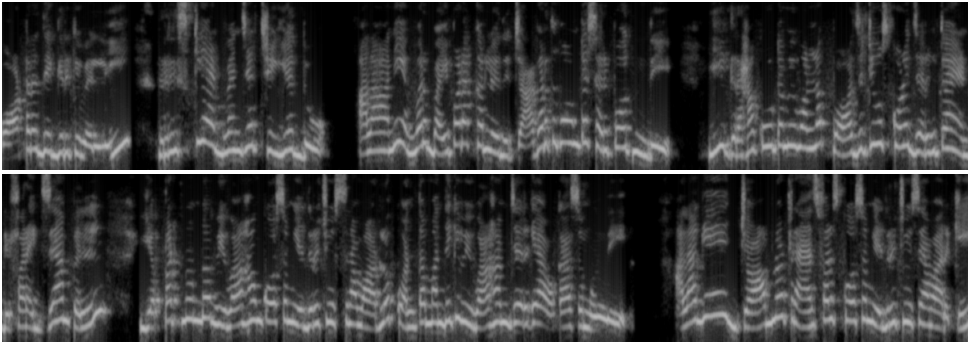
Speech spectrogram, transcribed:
వాటర్ దగ్గరికి వెళ్ళి రిస్కీ అడ్వెంచర్ చెయ్యొద్దు. అలా అని ఎవరు భయపడక్కర్లేదు. జాగ్రత్తగా ఉంటే సరిపోతుంది. ఈ గ్రహ కూటమి వల్ల పాజిటివ్స్ కూడా జరుగుతాయండి. ఫర్ ఎగ్జాంపుల్ ఎప్పటి నుండో వివాహం కోసం ఎదురు చూస్తున్న వారిలో కొంతమందికి వివాహం జరిగే అవకాశం ఉంది. అలాగే జాబ్లో ట్రాన్స్ఫర్స్ కోసం ఎదురు చూసే వారికి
